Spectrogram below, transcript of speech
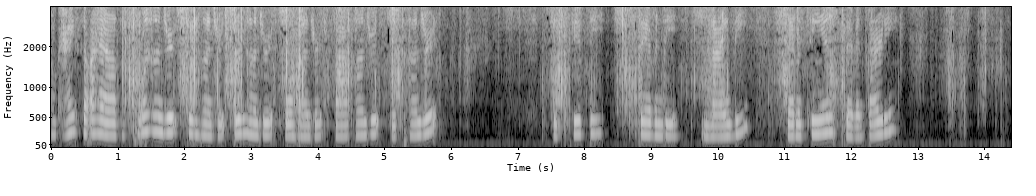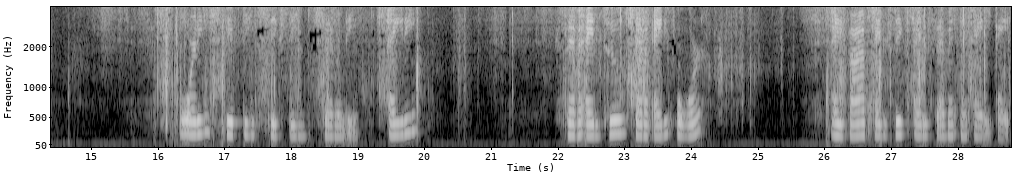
Okay, so I have 100, 200, 300, 400, 500, 600, 650, 70, 90, 710, 730, 40, 50, 60, 70, 80, 782, 784, 85, 86, 87, and 88.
